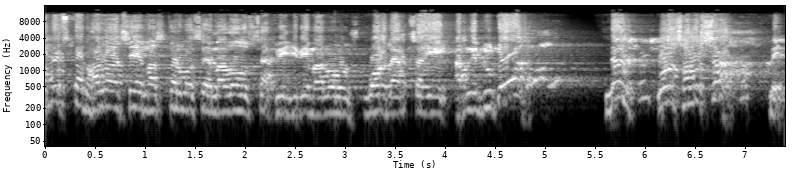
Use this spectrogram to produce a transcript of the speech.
অবস্থা ভালো আছে, মাস্টার মশাই মানুষ, চাকরিজীবী মানুষ, বড় ব্যবসায়ী, আপনি দুটো কোনো সমস্যা নেই।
